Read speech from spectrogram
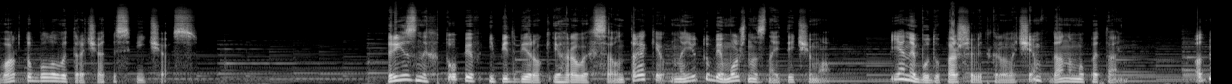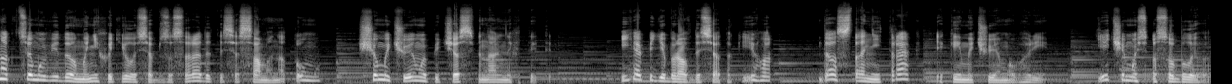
варто було витрачати свій час. Різних топів і підбірок ігрових саундтреків на Ютубі можна знайти чимало. Я не буду першовідкривачем в даному питанні. Однак в цьому відео мені хотілося б зосередитися саме на тому, що ми чуємо під час фінальних титрів. І я підібрав десяток ігор, де останній трек, який ми чуємо в грі, є чимось особливим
